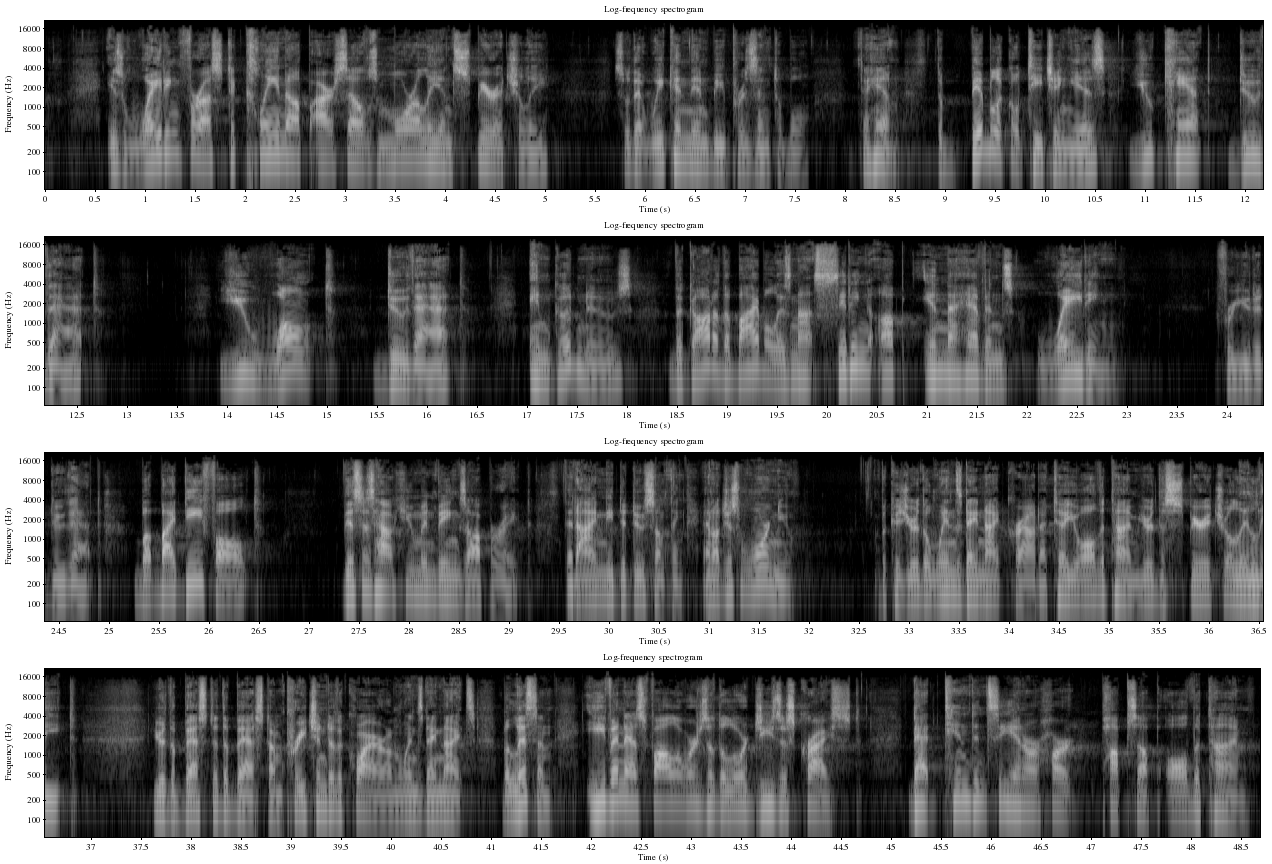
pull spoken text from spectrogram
is waiting for us to clean up ourselves morally and spiritually so that we can then be presentable to Him. The biblical teaching is you can't do that, you won't do that. And good news, the God of the Bible is not sitting up in the heavens waiting for you to do that. But by default, this is how human beings operate that I need to do something. And I'll just warn you, because you're the Wednesday night crowd. I tell you all the time, you're the spiritual elite. You're the best of the best. I'm preaching to the choir on Wednesday nights. But listen, even as followers of the Lord Jesus Christ, that tendency in our heart pops up all the time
